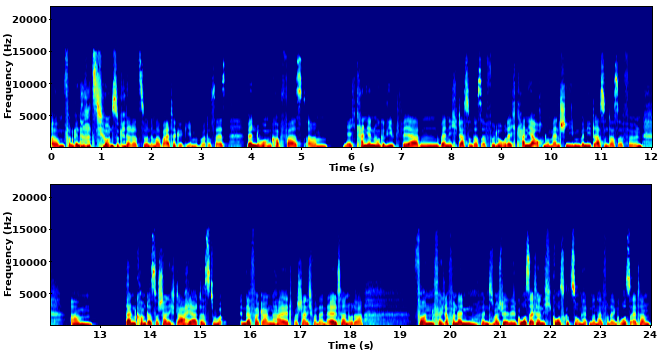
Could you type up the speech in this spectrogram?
ähm, von Generation zu Generation immer weitergegeben wird. Das heißt, wenn du im Kopf hast, ähm, ja, ich kann ja nur geliebt werden, wenn ich das und das erfülle, oder ich kann ja auch nur Menschen lieben, wenn die das und das erfüllen, ähm, dann kommt das wahrscheinlich daher, dass du in der Vergangenheit wahrscheinlich von deinen Eltern oder von, vielleicht auch von deinen, wenn zum Beispiel deine Großeltern nicht großgezogen hätten, dann halt von deinen Großeltern,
